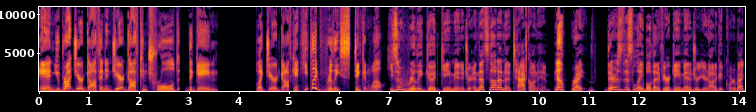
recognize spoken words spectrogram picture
And you brought Jared Goff in, and Jared Goff controlled the game like Jared Goff can. He played really stinking well. He's a really good game manager, and that's not an attack on him. No. Right? There's this label that if you're a game manager, you're not a good quarterback.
